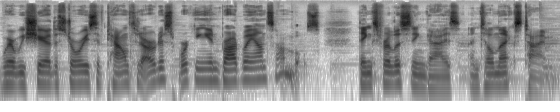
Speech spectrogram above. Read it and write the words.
where we share the stories of talented artists working in Broadway ensembles. Thanks for listening, guys. Until next time.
